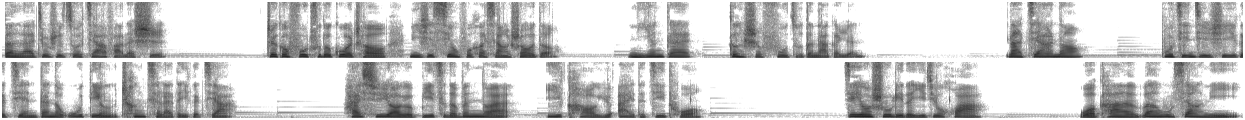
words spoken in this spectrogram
本来就是做加法的事，这个付出的过程你是幸福和享受的，你应该更是富足的那个人。那家呢，不仅仅是一个简单的屋顶撑起来的一个家，还需要有彼此的温暖。依靠与爱的寄托。借用书里的一句话：“我看万物像你，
